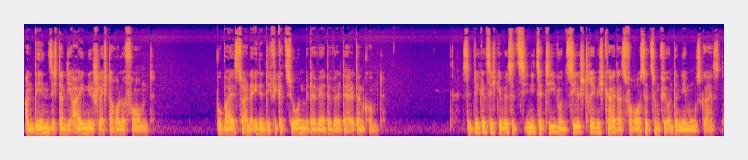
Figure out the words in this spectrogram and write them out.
an denen sich dann die eigene Geschlechterrolle formt, wobei es zu einer Identifikation mit der Wertewelt der Eltern kommt. Es entwickelt sich gewisse Initiative und Zielstrebigkeit als Voraussetzung für Unternehmungsgeist.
